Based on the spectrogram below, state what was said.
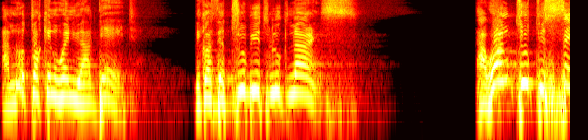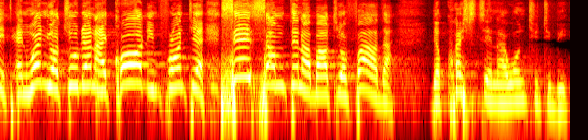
I'm not talking when you are dead, because the tribute look nice. I want you to sit, and when your children are called in front here, say something about your father. The question I want you to be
